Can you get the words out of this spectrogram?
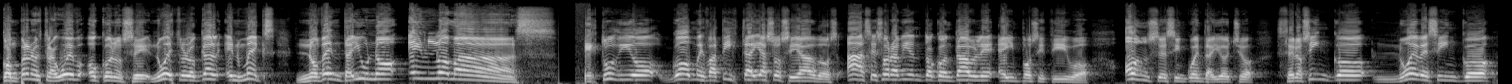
Compra nuestra web o conoce nuestro local en MEX 91 en Lomas. Estudio Gómez Batista y Asociados, asesoramiento contable e impositivo. 11 58 05 95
